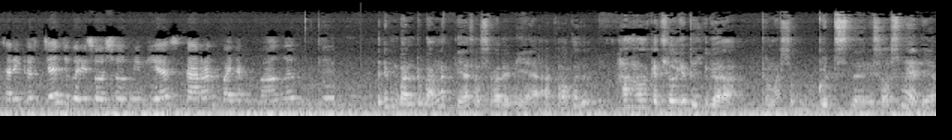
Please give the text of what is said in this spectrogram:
cari kerja juga di social media sekarang banyak banget tuh. jadi membantu banget ya sosmed ini ya. Aku aku hal-hal kecil gitu juga termasuk goods dari sosmed ya.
